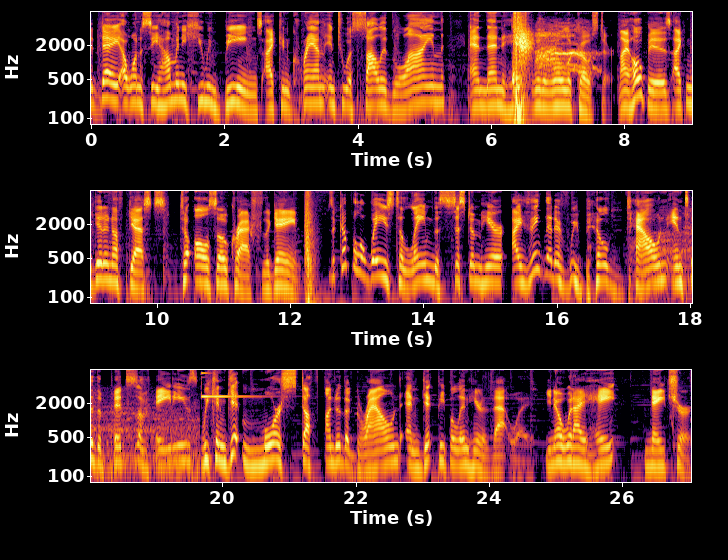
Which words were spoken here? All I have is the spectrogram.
Today, I want to see how many human beings I can cram into a solid line and then hit with a roller coaster. My hope is I can get enough guests to also crash the game. There's a couple of ways to lame the system here. I think that if we build down into the pits of Hades, we can get more stuff under the ground and get people in here that way. You know what I hate? Nature,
